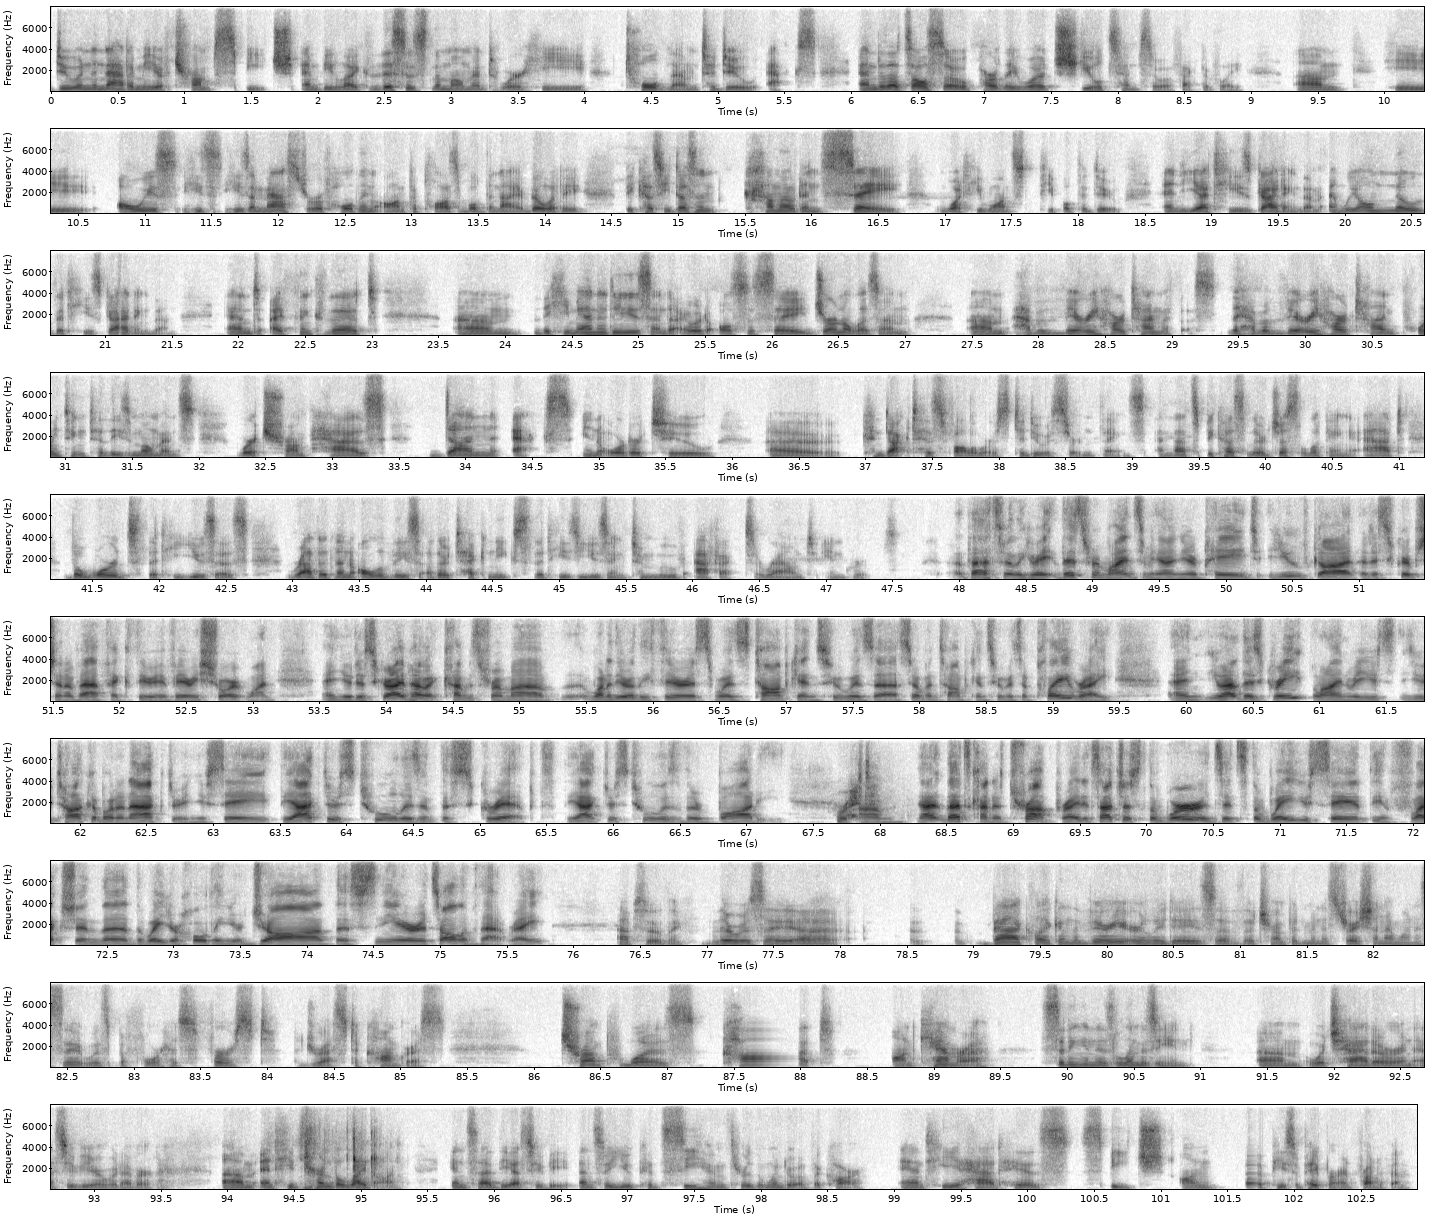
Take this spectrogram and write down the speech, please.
do an anatomy of trump's speech and be like this is the moment where he told them to do x. And that's also partly what shields him so effectively. Um, he always he's he's a master of holding on to plausible deniability because he doesn't come out and say what he wants people to do and yet he's guiding them. And we all know that he's guiding them and I think that um, the humanities, and I would also say journalism, um, have a very hard time with this. They have a very hard time pointing to these moments where Trump has done X in order to uh, conduct his followers to do certain things. And that's because they're just looking at the words that he uses rather than all of these other techniques that he's using to move affects around in groups. That's really great. This reminds me on your page, you've got a description of affect theory, a very short one, and you describe how it comes from uh, one of the early theorists was Tomkins, who was uh, Silvan Tomkins, who was a playwright. And you have this great line where you, you talk about an actor and you say, the actor's tool isn't the script, the actor's tool is their body. Right. Um, that, that's kind of Trump, right? It's not just the words, it's the way you say it, the inflection, the, the way you're holding your jaw, the sneer, it's all of that, right? Absolutely. There was a uh, back like in the very early days of the Trump administration. I want to say it was before his first address to Congress. Trump was caught on camera sitting in his limousine, um, which had or an SUV or whatever, um, and he turned the light on inside the SUV, and so you could see him through the window of the car. And he had his speech on a piece of paper in front of him,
